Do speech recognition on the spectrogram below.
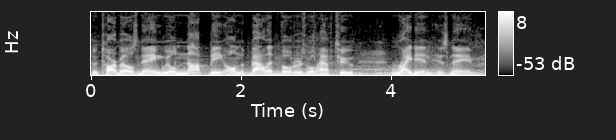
so Tarbell's name will not be on the ballot. Voters will have to write in his name.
